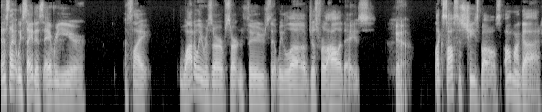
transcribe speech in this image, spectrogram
And it's like we say this every year. It's like, why do we reserve certain foods that we love just for the holidays? yeah. Like sausage cheese balls. Oh my god,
